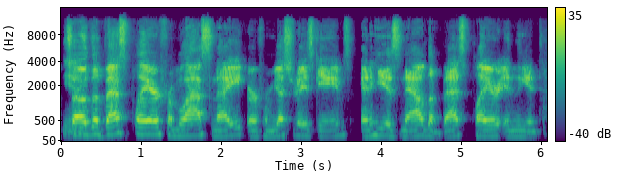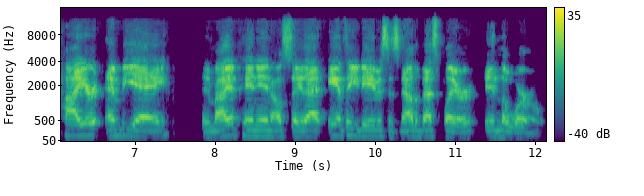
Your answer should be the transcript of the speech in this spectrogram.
Yeah. So the best player from last night or from yesterday's games, and he is now the best player in the entire NBA. In my opinion, I'll say that Anthony Davis is now the best player in the world.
